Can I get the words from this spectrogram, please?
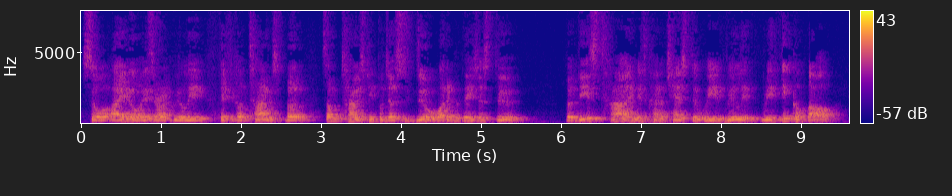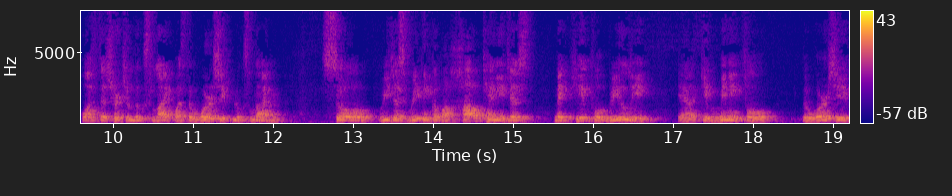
So I know it's really difficult times, but sometimes people just do whatever they just do. But this time is kind of chance to we really rethink about what the church looks like, what the worship looks like. Mm. So we just rethink about how can we just make people really yeah, give meaningful the worship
